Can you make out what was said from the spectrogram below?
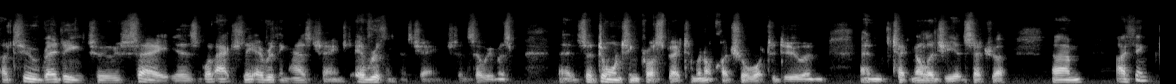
are too ready to say is, well, actually, everything has changed. Everything has changed, and so we must. Uh, it's a daunting prospect, and we're not quite sure what to do, and and technology, etc. Um, I think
